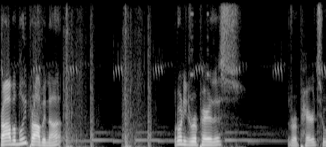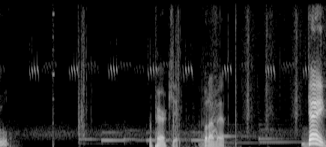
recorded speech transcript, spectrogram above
Probably, probably not. What do I need to repair this? The repair tool? Repair kit. What I meant. Okay.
